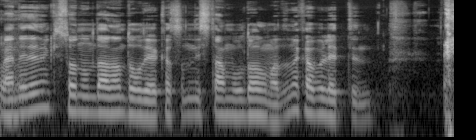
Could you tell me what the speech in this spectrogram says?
Ben de dedim ki sonunda Anadolu yakasının İstanbul'da olmadığını kabul ettin.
